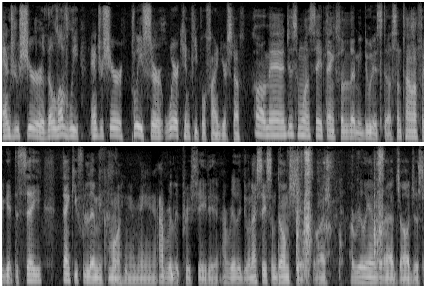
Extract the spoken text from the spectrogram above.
Andrew Shearer, the lovely Andrew Shearer. Please, sir, where can people find your stuff? Oh man, just want to say thanks for letting me do this stuff. Sometimes I forget to say thank you for letting me come on here, man. I really appreciate it. I really do. And I say some dumb shit, so I, I really am glad y'all just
